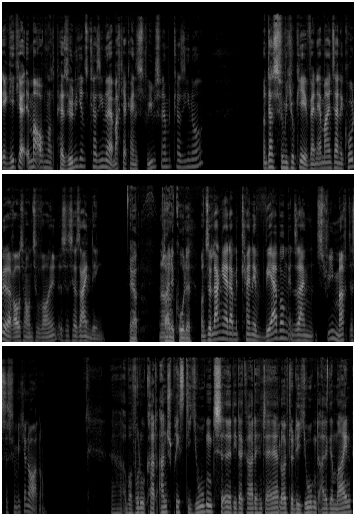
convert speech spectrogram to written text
er geht ja immer auch noch persönlich ins Casino. Er macht ja keine Streams mehr mit Casino. Und das ist für mich okay. Wenn er meint, seine Kohle da raushauen zu wollen, ist es ja sein Ding. Ja, Ne? seine Kohle. Und solange er damit keine Werbung in seinem Stream macht, ist es für mich in Ordnung. Ja, aber wo du gerade ansprichst, die Jugend, äh, die da gerade hinterherläuft oder die Jugend allgemein,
